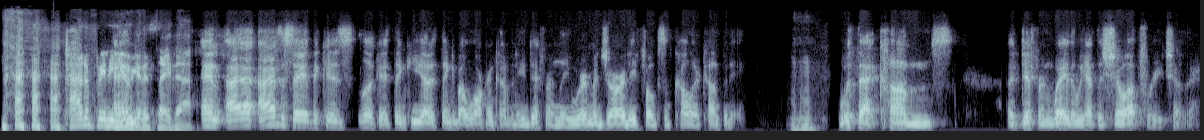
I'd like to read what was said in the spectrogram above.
I had a feeling and, you were going to say that. And I, I, have to say it because, look, I think you got to think about Walker Company differently. We're a majority folks of color company. Mm-hmm. With that comes a different way that we have to show up for each other,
